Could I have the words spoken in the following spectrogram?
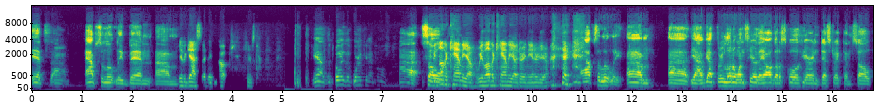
it's um, absolutely been. Um, you have a guest, I think. Oh, here's. Yeah, the joys of working at home. Uh, so we love a cameo. We love a cameo during the interview. absolutely. Um, uh, yeah, I've got three little ones here. They all go to school here in district, and so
